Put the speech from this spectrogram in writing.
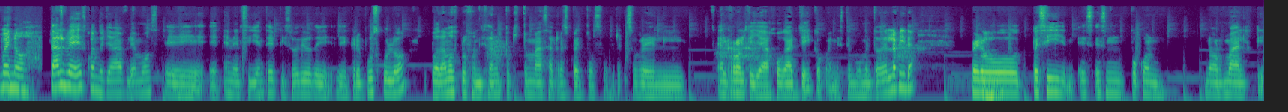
bueno, tal vez cuando ya hablemos eh, en en el siguiente episodio de, de Crepúsculo podamos profundizar un poquito más al respecto sobre, sobre el, el rol que ya jugar Jacob en este momento de la vida. Pero, pues sí, es, es un poco normal que,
